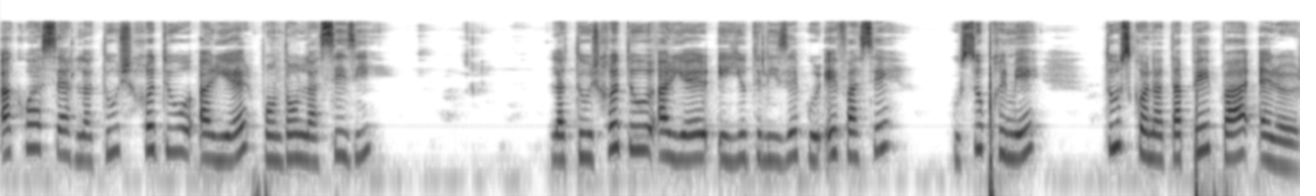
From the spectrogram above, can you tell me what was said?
à quoi sert la touche retour arrière pendant la saisie? La touche retour arrière est utilisée pour effacer ou supprimer tout ce qu'on a tapé par erreur.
